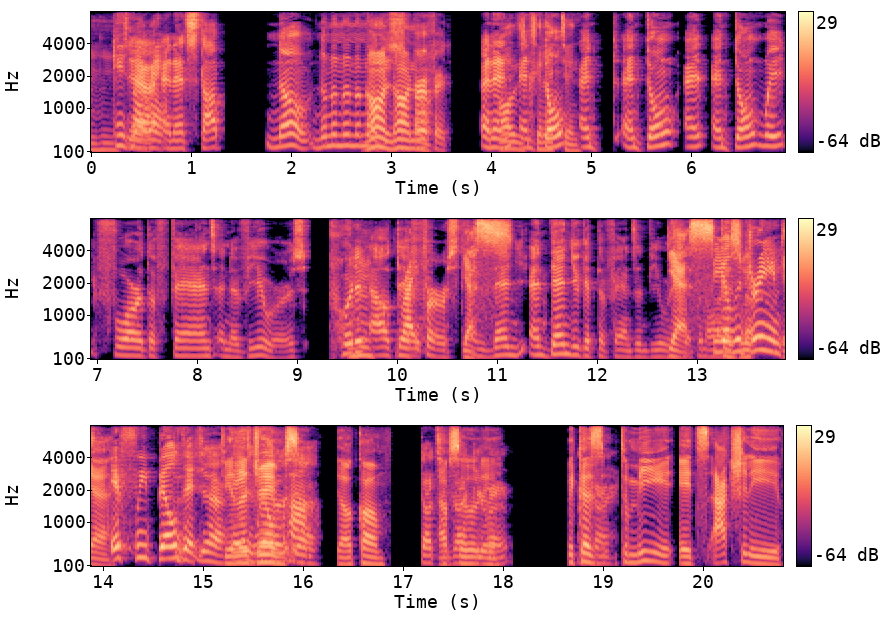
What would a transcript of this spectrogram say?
Mhm. Excuse my rant. and then stop no no no no no No, this no, is no. perfect and then Always and don't and and don't and, and don't wait for the fans and the viewers put it Mhm. out there Right. first Yes. and then and then you get the fans and viewers Yes. and Feel the we- stuff. dreams. yeah. If we build it, Yeah. Feel they the will dreams. come. Yeah. They'll come. That's Absolutely. exactly right. Because Okay. to me it's actually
